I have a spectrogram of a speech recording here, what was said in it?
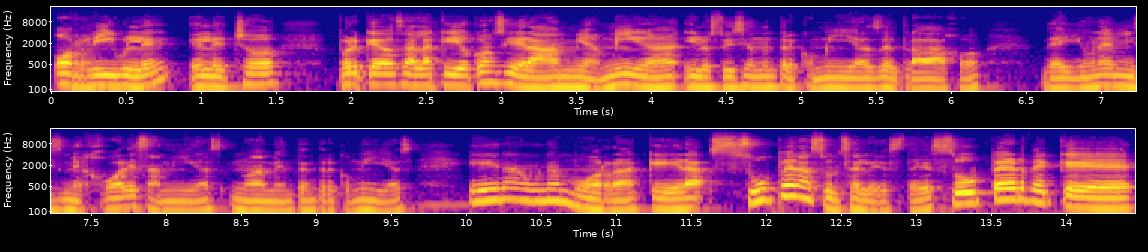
horrible el hecho, porque, o sea, la que yo consideraba mi amiga, y lo estoy diciendo entre comillas del trabajo, de ahí una de mis mejores amigas, nuevamente entre comillas, era una morra que era súper azul celeste, súper de que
